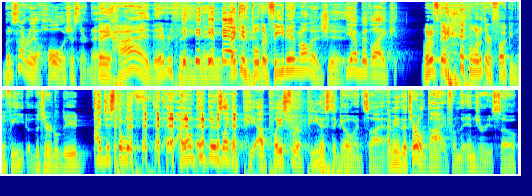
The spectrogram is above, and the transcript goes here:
but it's not really a hole. It's just their neck. They hide everything, man. Yeah. They can pull their feet in, and all that shit. yeah, but like What if they're What if they're fucking the feet of the turtle, dude? I just don't. I don't think there's like a a place for a penis to go inside. I mean, the turtle died from the injuries, so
